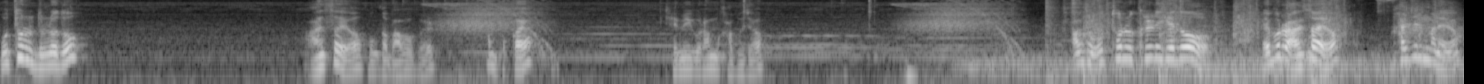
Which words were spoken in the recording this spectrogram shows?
오토를 눌러도 안 써요 뭔가 마법을. 한번 볼까요? 데미골 한번 가보죠 아무튼 오토를 클릭해도 에보를 안 써요. 칼질만 해요.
